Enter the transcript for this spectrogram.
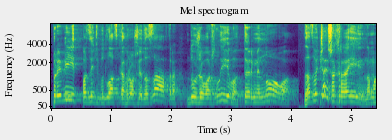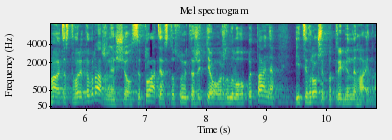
Привіт, позич, будь ласка, гроші до завтра. Дуже важливо, терміново. Зазвичай шахраї намагаються створити враження, що ситуація стосується життєво важливого питання, і ці гроші потрібні негайно.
